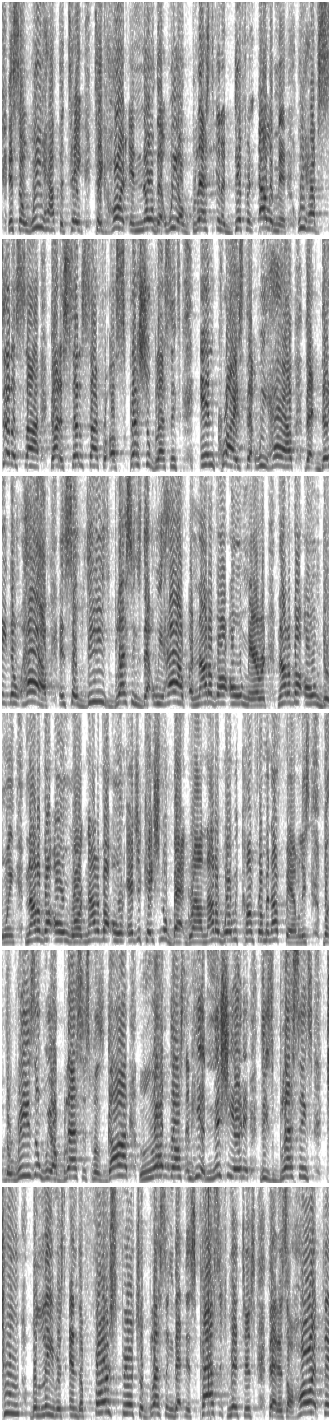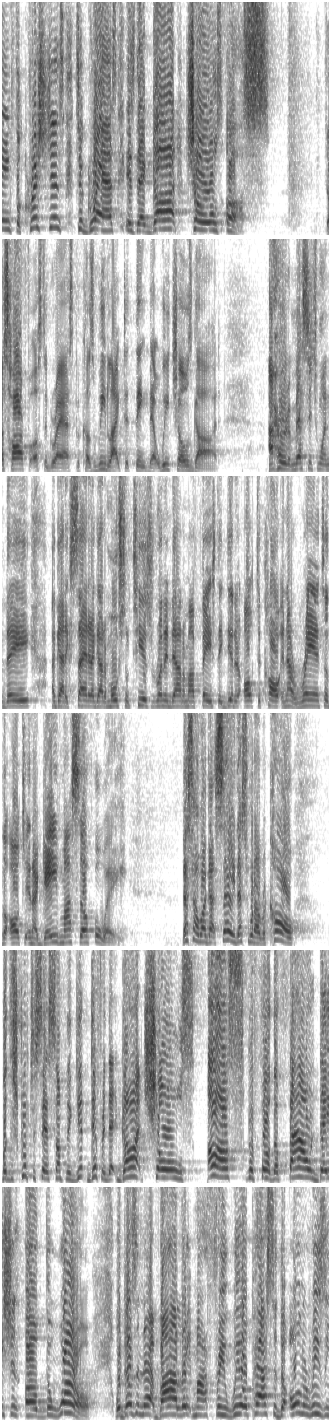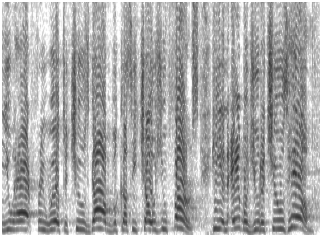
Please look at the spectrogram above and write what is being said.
And so we have to take, take heart and know that we are blessed in a different element. We have set aside, God has set aside for us special blessings in Christ that we have that they don't have. And so these blessings that we have are not of our own merit, not of our own doing, not of our own work, not of our own educational background, not of where we come from in our families. But the reason we are blessed is because God loved us and He initiated these blessings to believers. And the first spiritual blessing that this passage mentions that is a hard thing for Christians Christians to grasp is that God chose us. That's hard for us to grasp because we like to think that we chose God. I heard a message one day. I got excited. I got emotional tears running down on my face. They did an altar call, and I ran to the altar and I gave myself away. That's how I got saved. That's what I recall. But the scripture says something different that God chose us before the foundation of the world. Well, doesn't that violate my free will, Pastor? The only reason you had free will to choose God was because He chose you first. He enabled you to choose Him.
